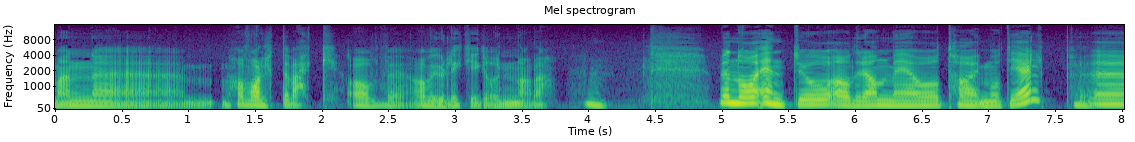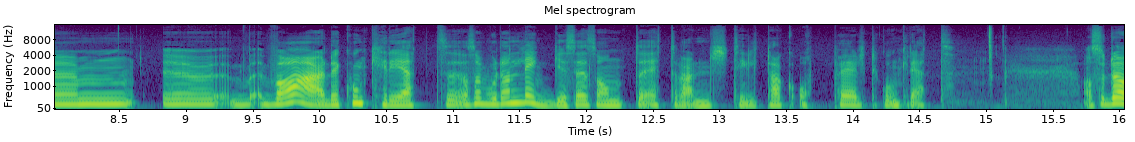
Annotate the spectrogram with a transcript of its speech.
men uh, har valgt det vekk av, av ulike grunner, da. Mm. Men nå endte jo Adrian med å ta imot hjelp. Um, uh, hva er det konkret Altså hvordan legges et sånt ettervernstiltak opp helt konkret? Altså da,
